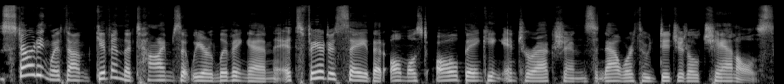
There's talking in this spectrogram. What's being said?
Starting with, um, given the times that we are living in, it's fair to say that almost all banking interactions now are through digital channels.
